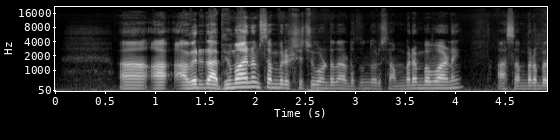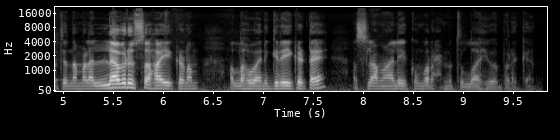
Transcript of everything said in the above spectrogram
അവരുടെ അഭിമാനം സംരക്ഷിച്ചുകൊണ്ട് നടത്തുന്ന ഒരു സംരംഭമാണ്. ആ സംരംഭത്തെ നമ്മളെല്ലാവരും സഹായിക്കണം. അള്ളാഹു അനുഗ്രഹിക്കട്ടെ. അസ്സാം വലൈക്കും വർഹമത്തല്ലാഹി വാബർക്കാത്ത്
